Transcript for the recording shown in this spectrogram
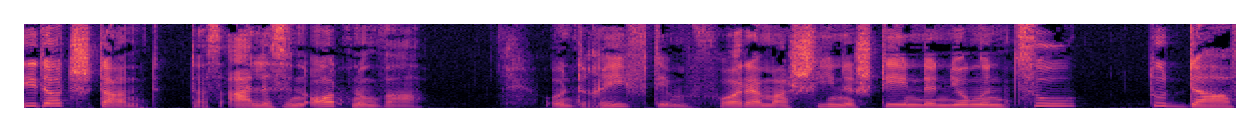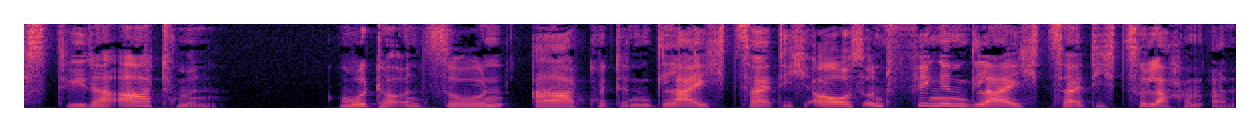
die dort stand, dass alles in Ordnung war, und rief dem vor der Maschine stehenden Jungen zu, du darfst wieder atmen. Mutter und Sohn atmeten gleichzeitig aus und fingen gleichzeitig zu lachen an.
